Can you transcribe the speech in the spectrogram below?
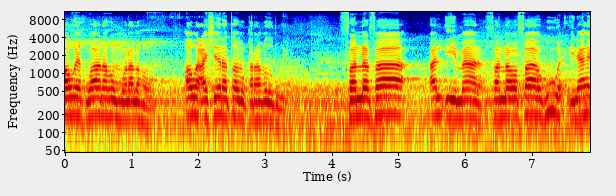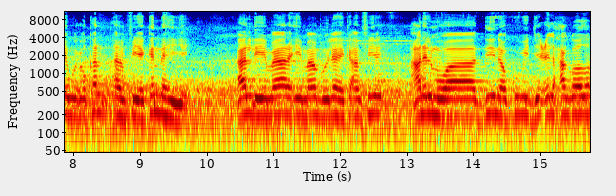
aw ikhwaanahum walaalahood aw cashiiratahum qaraabadood wey fa nafaa aliimaana fa nafaa huwa ilaahay wuxuu ka anfiyey ka nahiyey. Aliimaana iimaan buu ilaahay ka anfiyey. Cani ilmuwaadiina kuwii jecel xaggooda.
